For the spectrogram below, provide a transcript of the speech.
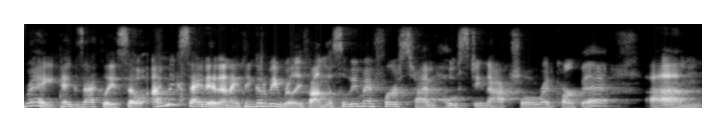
Right, exactly. So I'm excited and I think it'll be really fun. This will be my first time hosting the actual red carpet. Um,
